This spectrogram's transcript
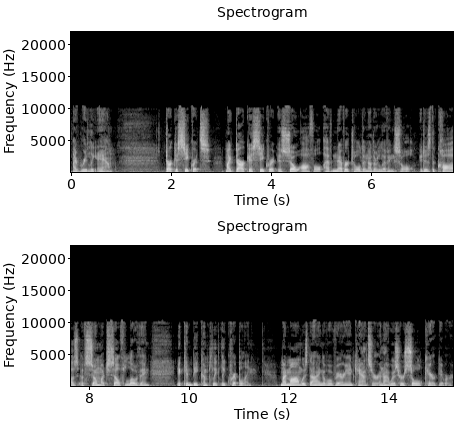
I really am. Darkest secrets. My darkest secret is so awful I've never told another living soul. It is the cause of so much self-loathing it can be completely crippling. My mom was dying of ovarian cancer and I was her sole caregiver.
